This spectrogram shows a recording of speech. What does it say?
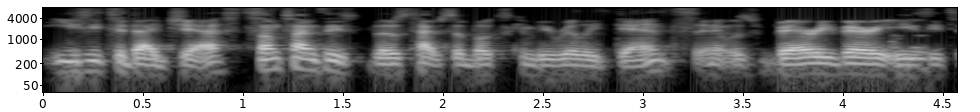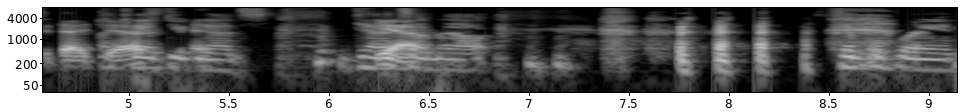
easy to digest. Sometimes these those types of books can be really dense, and it was very very easy to digest. I can't do dense. dense, yeah. I'm out. Simple brain.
